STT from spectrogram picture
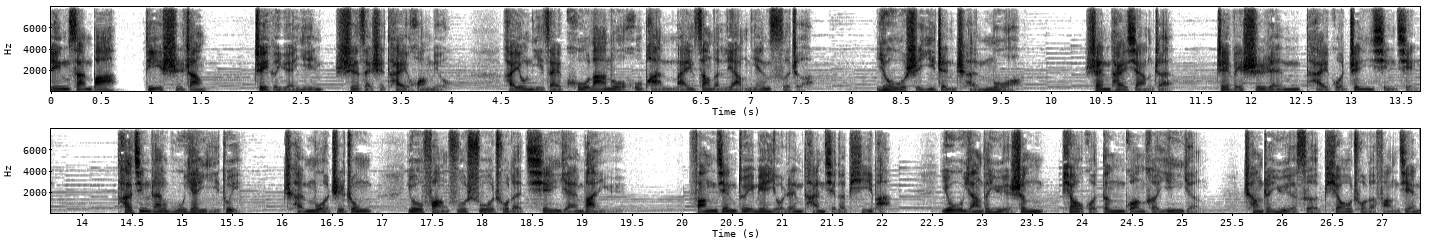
零三八第十章，这个原因实在是太荒谬。还有你在库拉诺湖畔埋葬了两年死者，又是一阵沉默。沈太想着，这位诗人太过真性情，他竟然无言以对。沉默之中，又仿佛说出了千言万语。房间对面有人弹起了琵琶，悠扬的乐声飘过灯光和阴影，乘着月色飘出了房间。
